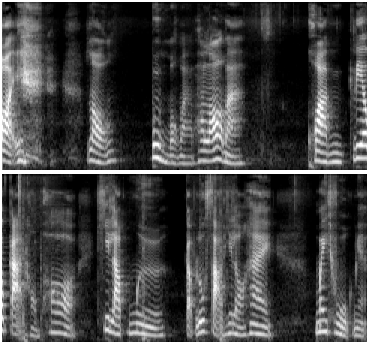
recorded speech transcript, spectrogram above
ปล่อยร้องปุ่มออกมา พอร้องออกมา ความเกลี้ยวกล่อมของพ่อที่รับมือกับลูกสาวที่ร้องไห้ ไม่ถูกเนี่ย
